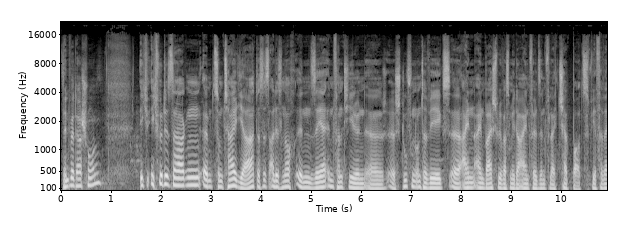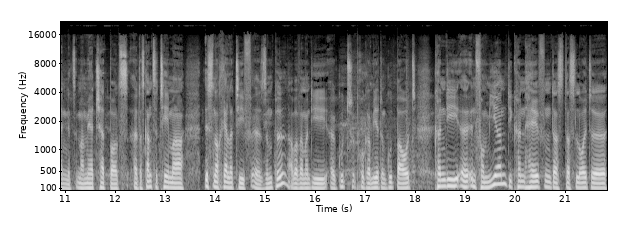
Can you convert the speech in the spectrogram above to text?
Sind wir da schon? Ich, ich würde sagen, ähm, zum Teil ja. Das ist alles noch in sehr infantilen äh, äh, Stufen unterwegs. Äh, ein, ein Beispiel, was mir da einfällt, sind vielleicht Chatbots. Wir verwenden jetzt immer mehr Chatbots. Äh, das ganze Thema ist noch relativ äh, simpel, aber wenn man die äh, gut programmiert und gut baut, können die äh, informieren, die können helfen, dass, dass Leute,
